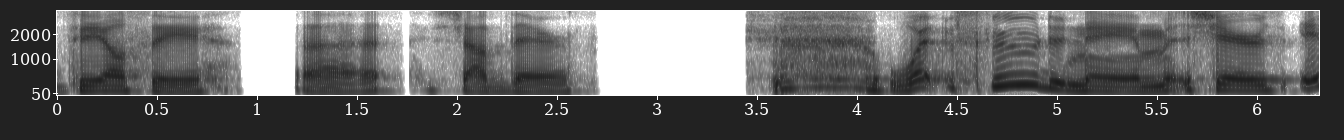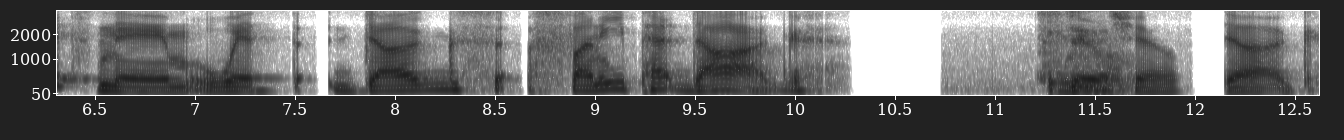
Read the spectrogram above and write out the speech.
TLC. Uh, nice job there. What food name shares its name with Doug's funny pet dog? The show Doug.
